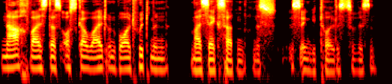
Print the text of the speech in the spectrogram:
nachweist, dass Oscar Wilde und Walt Whitman mal Sex hatten. Und das ist irgendwie toll, das zu wissen.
